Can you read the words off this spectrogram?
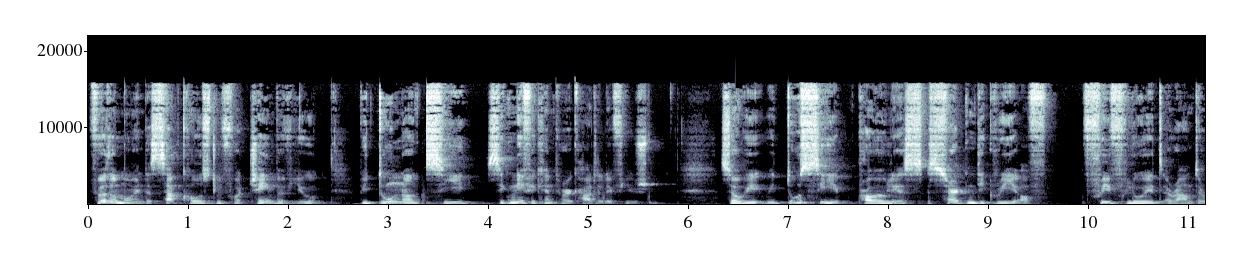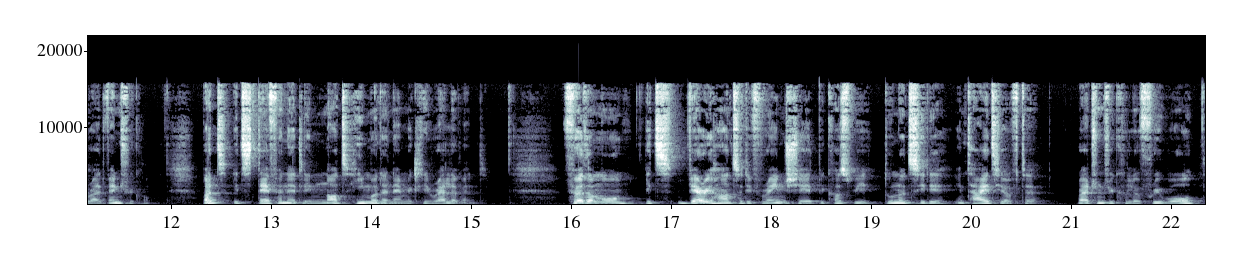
Furthermore, in the subcostal four chamber view, we do not see significant pericardial effusion. So we, we do see probably a certain degree of free fluid around the right ventricle, but it's definitely not hemodynamically relevant. Furthermore, it's very hard to differentiate because we do not see the entirety of the right ventricular free wall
